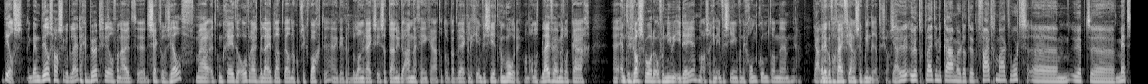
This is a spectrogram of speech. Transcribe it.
Deels. Ik ben deels hartstikke blij. Er gebeurt veel vanuit de sector zelf. Maar het concrete overheidsbeleid laat wel nog op zich wachten. En ik denk dat het belangrijkste is dat daar nu de aandacht heen gaat. Dat ook daadwerkelijk geïnvesteerd kan worden. Want anders blijven wij met elkaar enthousiast worden over nieuwe ideeën. Maar als er geen investering van de grond komt, dan ja, Ja, ben ik over vijf jaar een stuk minder enthousiast. Ja, u, u hebt gepleit in de Kamer dat er vaart gemaakt wordt. Ehm, u hebt eh, met,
